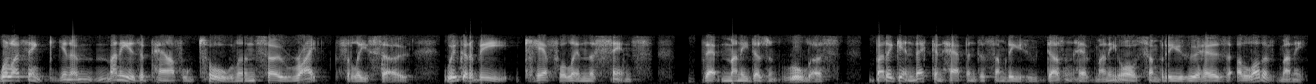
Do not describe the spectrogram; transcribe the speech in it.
Well, I think you know money is a powerful tool, and so rightfully so. We've got to be careful in the sense that money doesn't rule us but again, that can happen to somebody who doesn't have money or somebody who has a lot of money.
